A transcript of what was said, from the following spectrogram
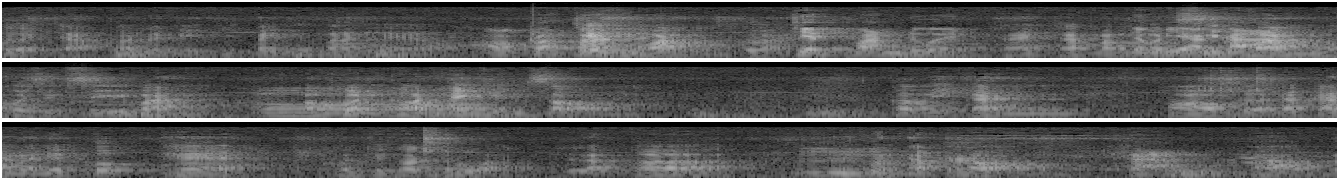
เกิดจากกรณีที่ไปอยู่บ้านแล้วอ๋อกลับเจ็บ้าดนวันด้วยเจ็ดวันด้วย ใช่ครับบางยัคงนมีอาสิบการวันบางคนสิบสี่วันอ๋อ บางคนก่อนให้เข็มสองก็มีการพอเกิดอาการแบบนี้ปุ๊บแพทย์ คนที่เขาตรวจแล้วก็อืมเป็นคนรับรองครับอ่าใบ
